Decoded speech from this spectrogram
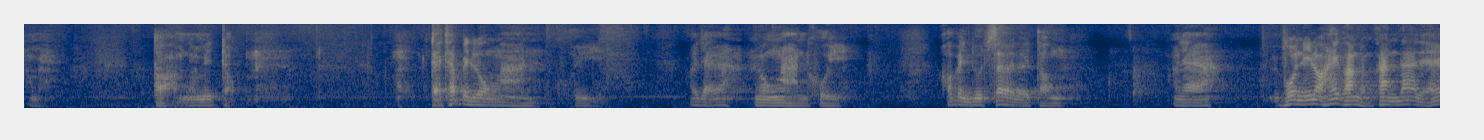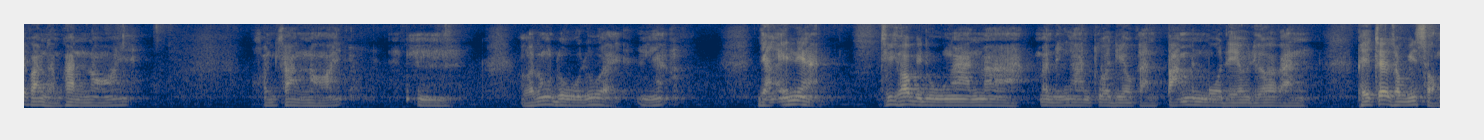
ทำไมต่อมันไม่จบ แต่ถ้าเป็นโรงงานคุยเข้าใจปะโรงงานคุย เขาเป็นยูเซอร์โดยตรงเข้าใจปะพวกนี้เราให้ความสำคัญได้แต่ให้ความสำคัญน้อย ค่อนข้างน้อย อืมเราต้องดูด้วย อย่างเงี้ย อย่างไอ้เนี่ย ที่เขาไปดูงานมา มันเป็นงานตัวเดียวกัน ปั๊มมันโมเดลเดียวกันเพเจอร์สวิตสอง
